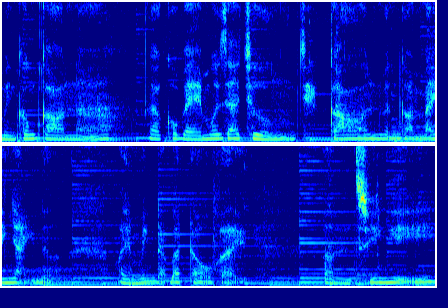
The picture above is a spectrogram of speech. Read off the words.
mình không còn à, là cô bé mới ra trường trẻ con vẫn còn bay nhảy nữa. Mà mình đã bắt đầu phải um, suy nghĩ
